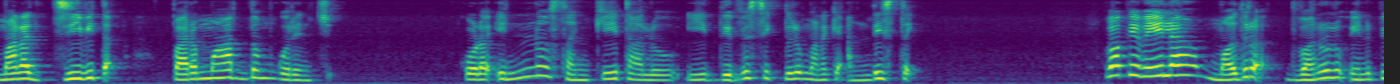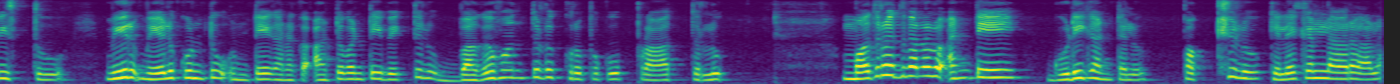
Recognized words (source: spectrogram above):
మన జీవిత పరమార్థం గురించి కూడా ఎన్నో సంకేతాలు ఈ దివ్యశక్తులు మనకి అందిస్తాయి. ఒకవేళ మధుర ధ్వనులు వినిపిస్తూ మీరు మేలుకుంటూ ఉంటే గనక అటువంటి వ్యక్తులు భగవంతుడు కృపకు ప్రాత్రులు మధుర ధ్వనులు అంటే గుడి గంటలు పక్షులు కిలకిల్లారాల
